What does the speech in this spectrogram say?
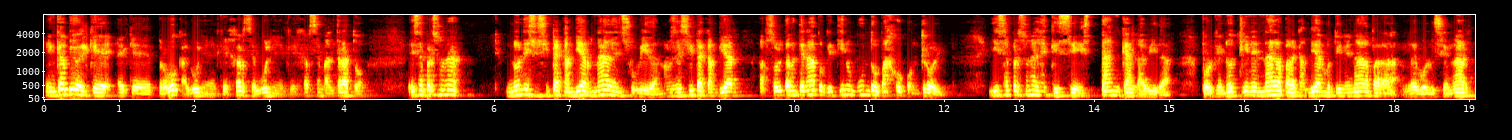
En cambio, el que, el que provoca el bullying, el que ejerce bullying, el que ejerce maltrato, esa persona no necesita cambiar nada en su vida, no necesita cambiar absolutamente nada porque tiene un mundo bajo control. Y esa persona es la que se estanca en la vida, porque no tiene nada para cambiar, no tiene nada para revolucionar,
